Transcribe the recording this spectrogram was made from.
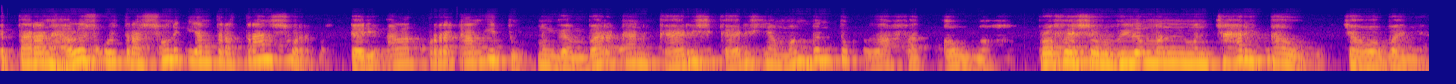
getaran halus ultrasonik yang tertransfer dari alat perekam itu menggambarkan garis-garis yang membentuk lafat Allah. Profesor William mencari tahu jawabannya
